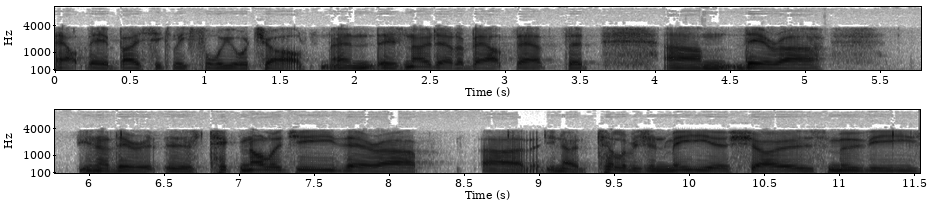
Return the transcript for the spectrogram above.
out there basically for your child, and there's no doubt about that. That um, there are, you know, there there's technology, there are, uh, you know, television media shows, movies,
